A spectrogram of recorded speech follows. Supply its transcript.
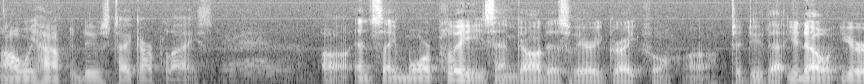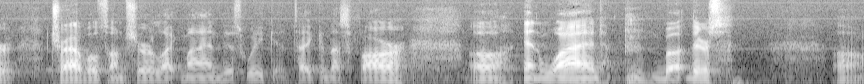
all we have to do is take our place uh, and say more, please. And God is very grateful uh, to do that. You know, your travels, I'm sure, like mine this week, have taken us far uh, and wide, but there's uh,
